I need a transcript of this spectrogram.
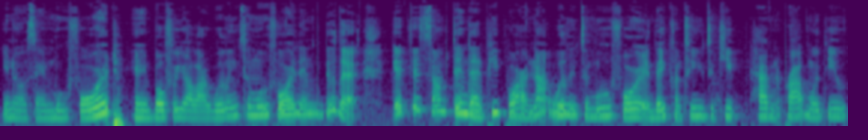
you know, saying move forward, and both of y'all are willing to move forward, then do that. If it's something that people are not willing to move forward and they continue to keep having a problem with you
